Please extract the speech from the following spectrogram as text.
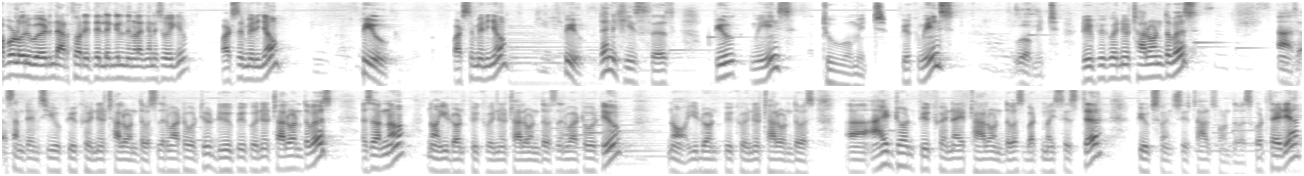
അപ്പോൾ ഒരു വേർഡിന്റെ അർത്ഥം അറിയത്തില്ലെങ്കിൽ നിങ്ങൾ എങ്ങനെ ചോദിക്കും വാട്സ് മീനിങ്ങോ പ്യൂക്ക് വാട്സ് മീനിങ്ങോ പ്യൂക്ക് ദെൻ ഹീ സേഴ്സ് puke means to vomit. Puke means vomit. Do you puke when you travel on the bus? Sometimes. Ah, sometimes you puke when you travel on the bus. Then what about you? Do you puke when you travel on the bus? Yes or no? No, you don't puke when you travel on the bus. Then what about you? No, you don't puke when you travel on the bus. Uh, I don't puke when I travel on the bus, but my sister pukes when she travels on the bus. Got the idea?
